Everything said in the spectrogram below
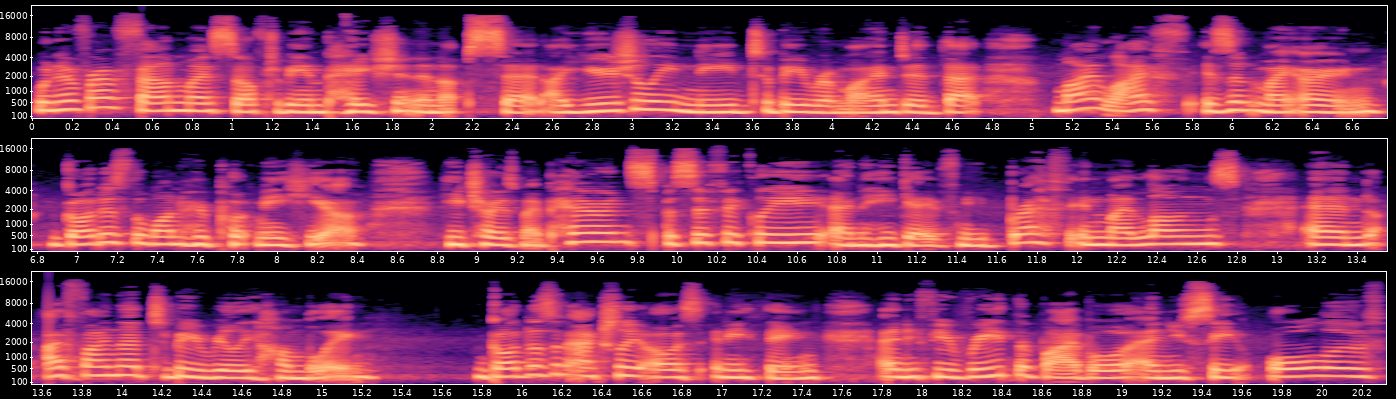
Whenever I've found myself to be impatient and upset, I usually need to be reminded that my life isn't my own. God is the one who put me here. He chose my parents specifically, and He gave me breath in my lungs, and I find that to be really humbling. God doesn't actually owe us anything. And if you read the Bible and you see all of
